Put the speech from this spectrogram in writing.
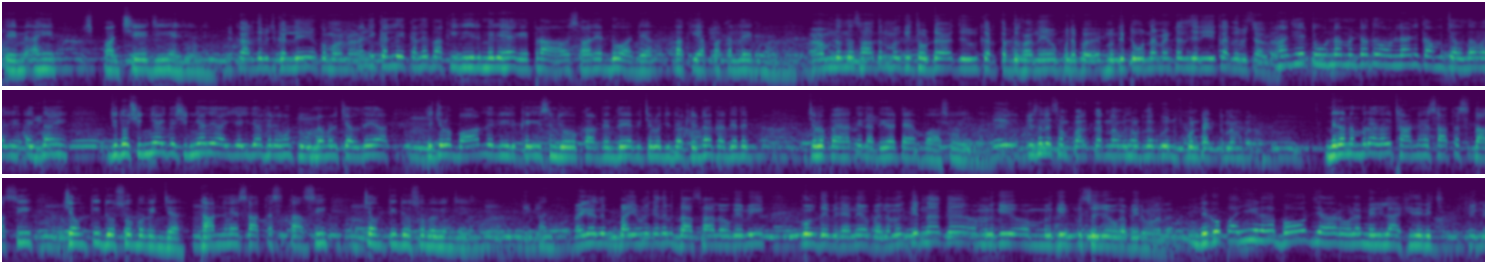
ਤੇ ਮੈਂ- ਅਸੀਂ 5-6 ਜੀ ਹਾਂ ਜੀ ਹੁਣੇ ਤੇ ਘਰ ਦੇ ਵਿੱਚ ਇਕੱਲੇ ਹੀ ਕਮਾਉਣ ਵਾਲੇ? ਹਾਂਜੀ ਇਕੱਲੇ ਇਕੱਲੇ। ਬਾਕੀ ਵੀਰ ਮੇਰੇ ਹੈਗੇ ਭਰਾ ਉਹ ਸਾਰੇ ਅੱਡੋ ਆਡਿਆ ਬਾਕੀ ਆਪਾਂ ਇਕੱਲੇ ਹੀ ਕਮਾਉਂਦੇ ਆਮਦਨ ਦਾ ਸਾਧਨ ਮਤਲਬ ਕਿ ਤੁਹਾਡਾ ਜੋ ਵੀ ਕਰਤੱਵ ਦਿਖਾਉਂਦੇ ਹੋ ਉੱਪਰ ਮਤਲਬ ਕਿ ਟੂਰਨਾਮੈਂਟਾਂ ਦੇ ਜ਼ਰੀਏ ਘਰ ਦੇ ਵਿੱਚ ਚੱਲਦਾ? ਹਾਂਜੀ ਇਹ ਟੂਰਨਾਮੈਂਟਾਂ ਤੋਂ ਆਨਲਾਈਨ ਹੀ ਕੰਮ ਚੱਲਦਾ ਵਾ ਜੀ। ਐਦਾਂ ਹੀ ਜਦੋਂ ਛਿੰਝਾਂ ਆਈ ਤੇ ਛਿੰਝਾਂ ਦੇ ਆਈ ਜਾਈਦਾ ਫਿਰ ਹੁਣ ਟੂਰਨਾਮੈਂਟ ਚੱਲਦੇ ਆ। ਤੇ ਚਲੋ ਬਾਹਰਲੇ ਵੀਰ ਕਈ ਸੰਯੋਗ ਕਰ ਦਿੰਦੇ ਆ ਵੀ ਚਲੋ ਜਿੱਦਾਂ ਖੇਡਾਂ ਕਰਦੇ ਆ ਤੇ ਚਲੋ ਪੈਸਾ ਤੇ ਲੱਗਦਾ ਟਾਈਮ ਪਾਸ ਹੋ ਜਾਂਦਾ। ਤੇ ਕਿਸੇ ਨੇ ਸੰਪਰਕ ਕਰਨਾ ਹੋਵੇ ਤੁਹਾਡੇ ਦਾ ਕੋਈ ਕੰਟੈਕਟ ਨੰਬਰ ਮੇਰਾ ਨੰਬਰ ਹੈਗਾ ਵੀ 98787 34252 98787 34252 ਜੀ। ਠੀਕ ਹੈ। ਬਾਈ ਕਹਿੰਦੇ ਬਾਈ ਹੁਣ ਕਹਿੰਦੇ ਵੀ 10 ਸਾਲ ਹੋ ਗਏ ਵੀ ਕੁਲ ਦੇ ਵੀ ਰਹਿੰਦੇ ਹੋ ਪਹਿਲਾਂ। ਮਤਲਬ ਕਿੰਨਾ ਕੁ ਮਤਲਬ ਕਿ ਮਤਲਬ ਕਿ ਸਹਿਯੋਗ ਆ ਵੀਰ ਹੋਣਾ ਦਾ? ਦੇਖੋ ਭਾਜੀ ਇਹਨਾਂ ਦਾ ਬਹੁਤ ਜ਼ਿਆਦਾ ਰੋਲ ਹੈ ਮੇਰੀ ਲਾਈਫ ਦੇ ਵਿੱਚ।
